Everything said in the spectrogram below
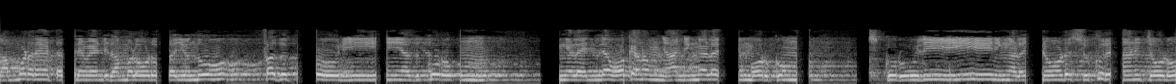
നമ്മുടെ നേട്ടത്തിന് വേണ്ടി നമ്മളോട് പറയുന്നു നിങ്ങൾ എന്നെ ഓർക്കണം ഞാൻ നിങ്ങളെ ഓർക്കും. നിങ്ങൾ എന്നോട് ശുക്ർ കാണിച്ചോളൂ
